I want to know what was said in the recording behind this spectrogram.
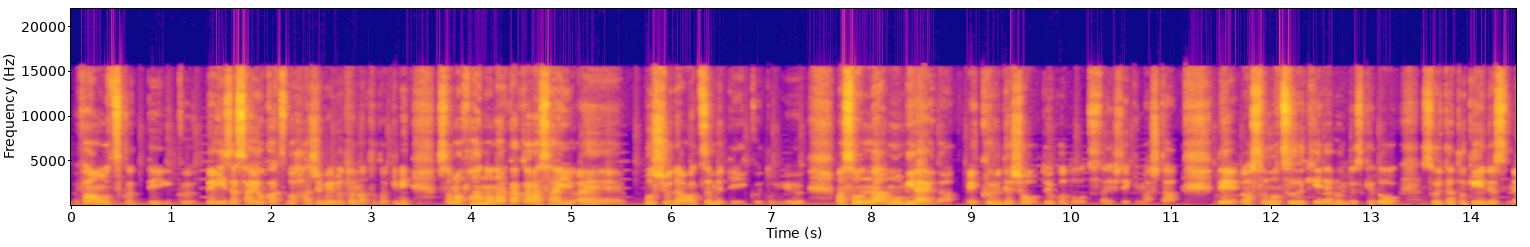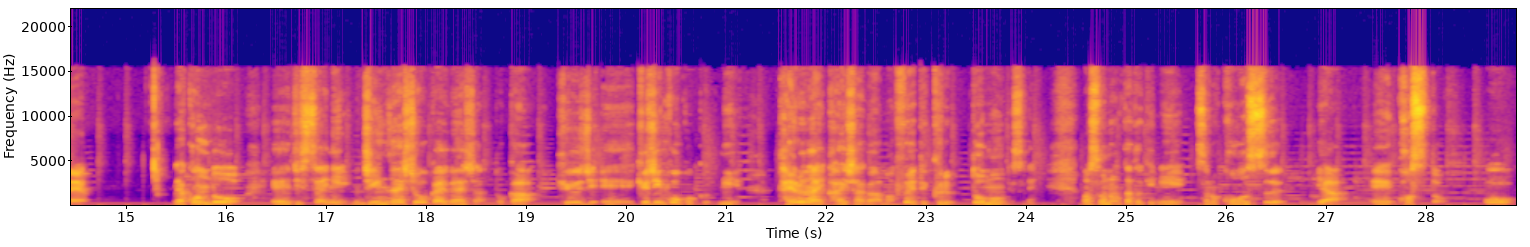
ファンを作っていく。で、いざ採用活動を始めるとなった時に、そのファンの中から採用、えー募集団を集めていくという、まあ、そんなもう未来がえ来るでしょうということをお伝えしてきました。で、まあ、その続きになるんですけど、そういった時にですね、じゃあ今度、えー実際に人材紹介会社とか求人、えー求人広告に頼らない会社がま増えてくると思うんですね。まあ、そうなった時に、その工数や、えーコストを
